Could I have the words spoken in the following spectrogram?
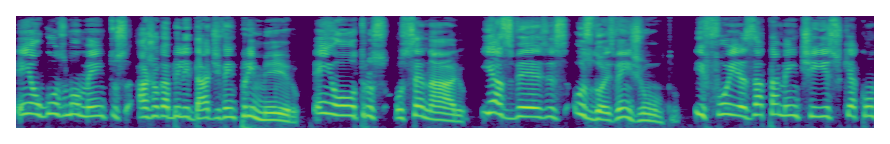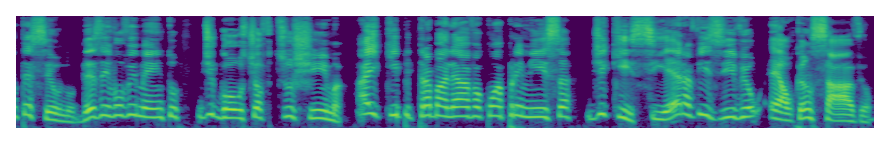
Em alguns momentos, a jogabilidade vem primeiro, em outros, o cenário, e às vezes os dois vêm junto. E foi exatamente isso que aconteceu no desenvolvimento de Ghost of Tsushima. A equipe trabalhava com a premissa de que se era visível, é alcançável.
